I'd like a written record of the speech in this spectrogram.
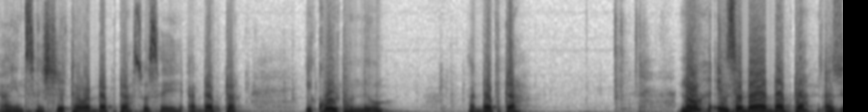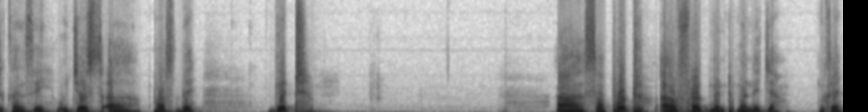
uh, instantiate our adapter. So say adapter equal to new adapter. Now inside our adapter as you can see we just uh, pass the get uh, support fragment manager okay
